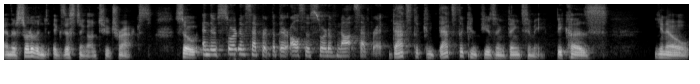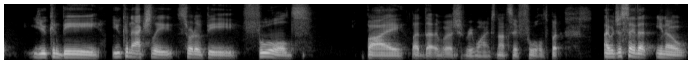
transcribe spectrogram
and they're sort of in, existing on two tracks. So and they're sort of separate, but they're also sort of not separate. That's the con- that's the confusing thing to me because you know you can be you can actually sort of be fooled by let that I should rewind, not say fooled, but I would just say that you know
